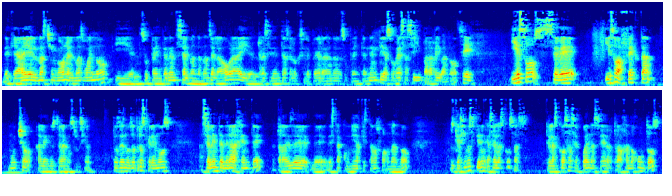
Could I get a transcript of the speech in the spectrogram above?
de que hay el más chingón, el más bueno, y el superintendente es el mandamás de la obra, y el residente hace lo que se le pega la gana al superintendente, y a su vez así para arriba, ¿no? Sí. Y eso se ve, y eso afecta mucho a la industria de la construcción. Entonces nosotros queremos hacerle entender a la gente a través de, de, de, esta comunidad que estamos formando, pues que así no se tienen que hacer las cosas, que las cosas se pueden hacer trabajando juntos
